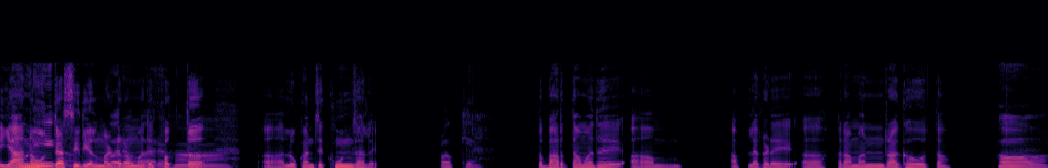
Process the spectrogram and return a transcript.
या नव्हत्या सीरियल मर्डरमध्ये बरोबर. फक्त लोकांचे खून झाले. ओके. तर भारतामध्ये आपल्याकडे अ, रमण राघव होता. हो.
